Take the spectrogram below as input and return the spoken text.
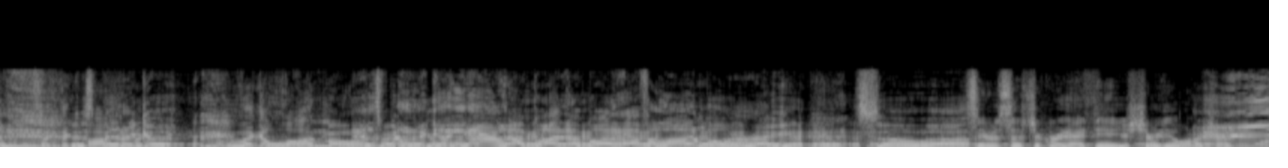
It's like the It's cost been a good- like a lawnmower. It's been a good, yeah. I bought, I bought half a lawnmower, right? So, uh, So it was such a great idea. You sure you don't want to charge more?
